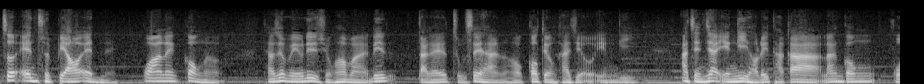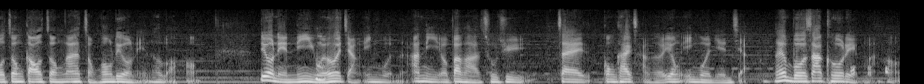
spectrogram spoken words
做演出表演呢？我安尼讲哦，听说朋友，你想看嘛，你大概自细汉吼，高中开始学英语，啊，真正英语互你读甲，咱讲国中、高中啊，总共六年，好不好？六年，你以为会讲英文、嗯、啊？你有办法出去在公开场合用英文演讲？那又无啥可能嘛？哦，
